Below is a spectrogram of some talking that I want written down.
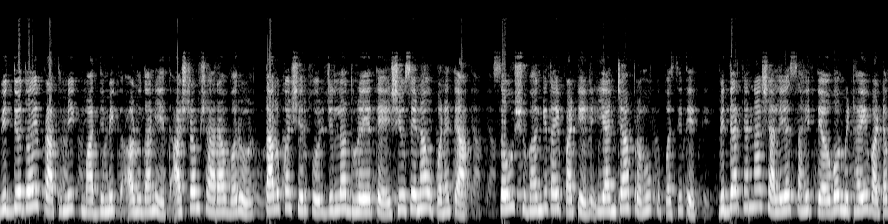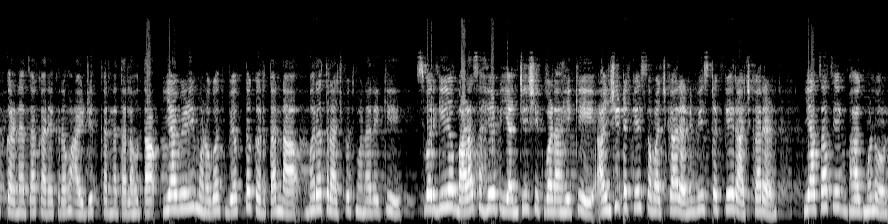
विद्योदय प्राथमिक माध्यमिक अनुदानित आश्रमशाळा वरुड तालुका शिरपूर जिल्हा धुळे येथे शिवसेना उपनेत्या सौ शुभांगीताई पाटील यांच्या प्रमुख उपस्थितीत विद्यार्थ्यांना शालेय साहित्य व मिठाई वाटप करण्याचा कार्यक्रम आयोजित करण्यात आला होता. यावेळी मनोगत व्यक्त करताना भरत राजपूत म्हणाले की स्वर्गीय बाळासाहेब यांची शिकवण आहे की ऐंशी टक्के समाजकारण वीस टक्के राजकारण याचाच एक भाग म्हणून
